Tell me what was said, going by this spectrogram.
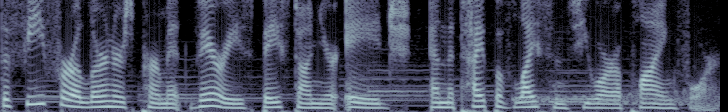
The fee for a learner's permit varies based on your age and the type of license you are applying for.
